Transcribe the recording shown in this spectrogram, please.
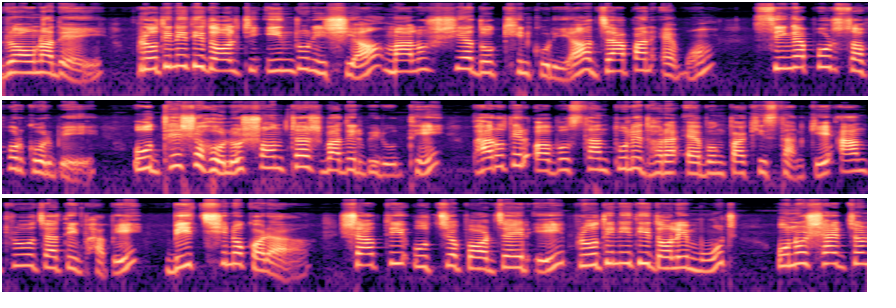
রওনা দেয়। প্রতিনিধি দলটি ইন্দোনেশিয়া, মালয়েশিয়া, দক্ষিণ কোরিয়া, জাপান এবং সিঙ্গাপুর সফর করবে। উদ্দেশ্য হল সন্ত্রাসবাদের বিরুদ্ধে ভারতের অবস্থান তুলে ধরা এবং পাকিস্তানকে আন্তর্জাতিকভাবে বিচ্ছিন্ন করা। সাতটি উচ্চ পর্যায়ের এই প্রতিনিধি দলে মোট উনষাট জন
